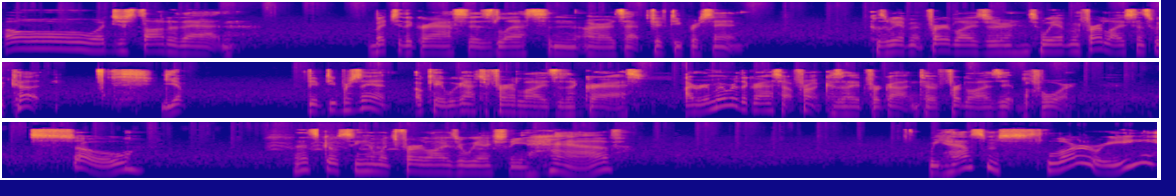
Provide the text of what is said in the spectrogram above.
Oh, I just thought of that. I bet you the grass is less than, or is that 50%? Because we haven't fertilizer, so we haven't fertilized since we cut. Yep, 50%. Okay, we're going to fertilize the grass. I remember the grass out front because I had forgotten to fertilize it before. So, Let's go see how much fertilizer we actually have. We have some slurry.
